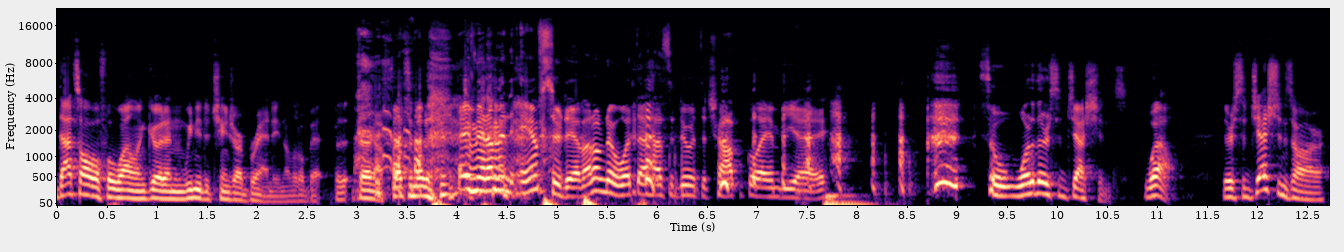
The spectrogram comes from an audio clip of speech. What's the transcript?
that's all for well and good, and we need to change our branding a little bit. But fair enough. That's another. hey man, I'm in Amsterdam. I don't know what that has to do with the tropical MBA. So, what are their suggestions? Well, their suggestions are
